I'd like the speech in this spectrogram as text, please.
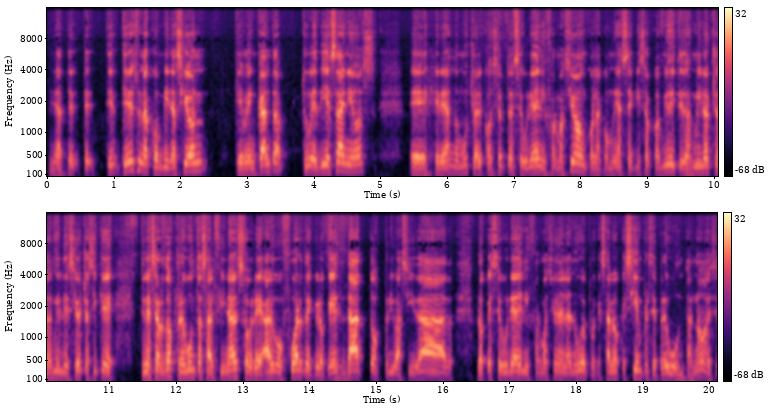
Mira, tienes una combinación que me encanta. Tuve 10 años eh, generando mucho el concepto de seguridad de la información con la comunidad CXO Community 2008-2018, así que te voy a hacer dos preguntas al final sobre algo fuerte que lo que es datos, privacidad, lo que es seguridad de la información en la nube, porque es algo que siempre se pregunta, ¿no? Es,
